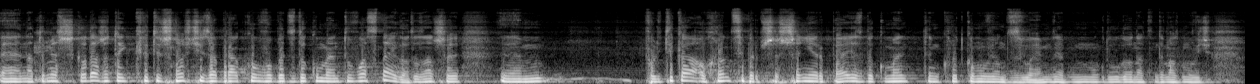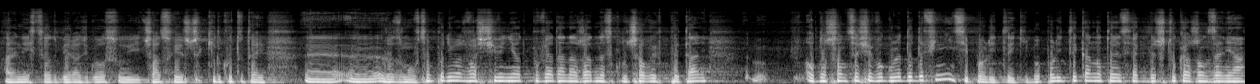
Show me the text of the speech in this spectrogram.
E, Natomiast szkoda, że tej krytyczności zabrakło wobec dokumentu własnego. To znaczy Polityka ochrony cyberprzestrzeni RP jest dokumentem, krótko mówiąc, złym. Ja bym mógł długo na ten temat mówić, ale nie chcę odbierać głosu i czasu jeszcze kilku tutaj e, e, rozmówcom, ponieważ właściwie nie odpowiada na żadne z kluczowych pytań odnoszące się w ogóle do definicji polityki, bo polityka no to jest jakby sztuka rządzenia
